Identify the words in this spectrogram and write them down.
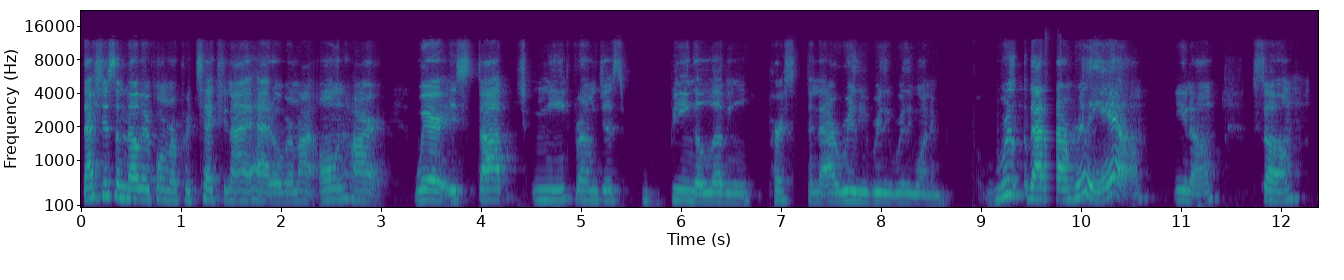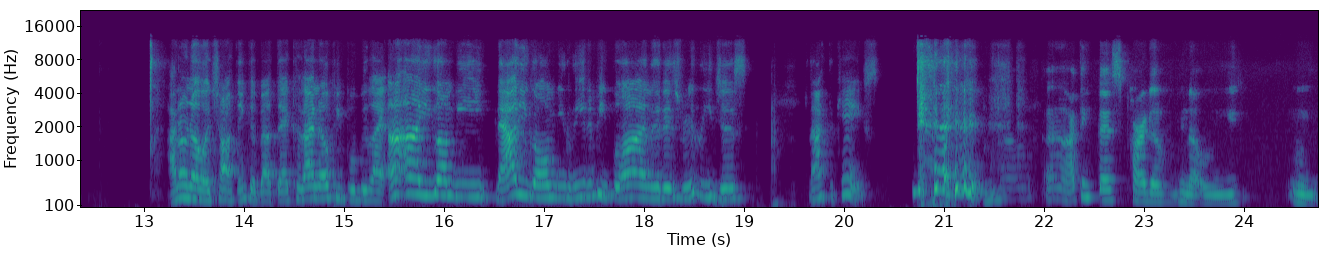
that's just another form of protection i had over my own heart where it stopped me from just being a loving person that i really really really want to re- that i really am you know? So i don't know what y'all think about that because i know people be like uh-uh you're gonna be now you're gonna be leading people on that is really just not the case uh, I think that's part of you know you mm,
